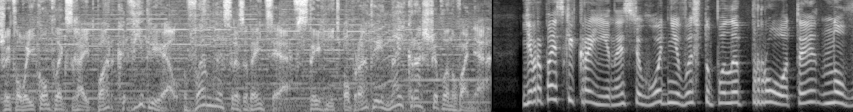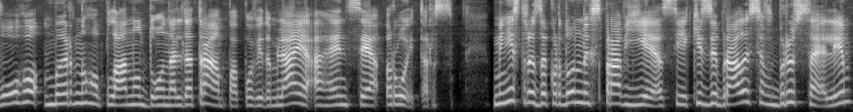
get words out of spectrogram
Житловий комплекс Гайд-Парк від Ріел. Резиденція. Встигніть обрати найкраще планування. Європейські країни сьогодні виступили проти нового мирного плану Дональда Трампа. Повідомляє агенція Reuters. Міністри закордонних справ ЄС, які зібралися в Брюсселі,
